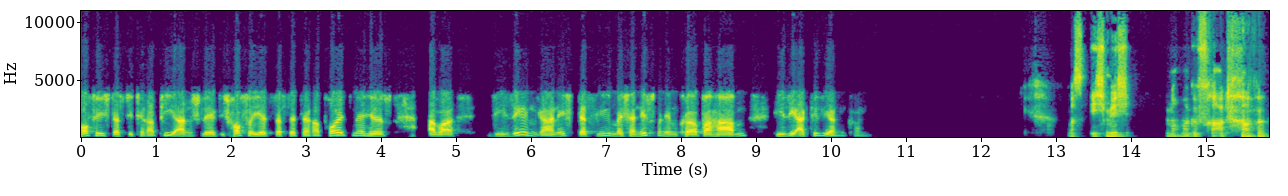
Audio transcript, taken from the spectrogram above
hoffe ich, dass die Therapie anschlägt. Ich hoffe jetzt, dass der Therapeut mir hilft. Aber sie sehen gar nicht, dass sie Mechanismen im Körper haben, die sie aktivieren können. Was ich mich nochmal gefragt habe,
